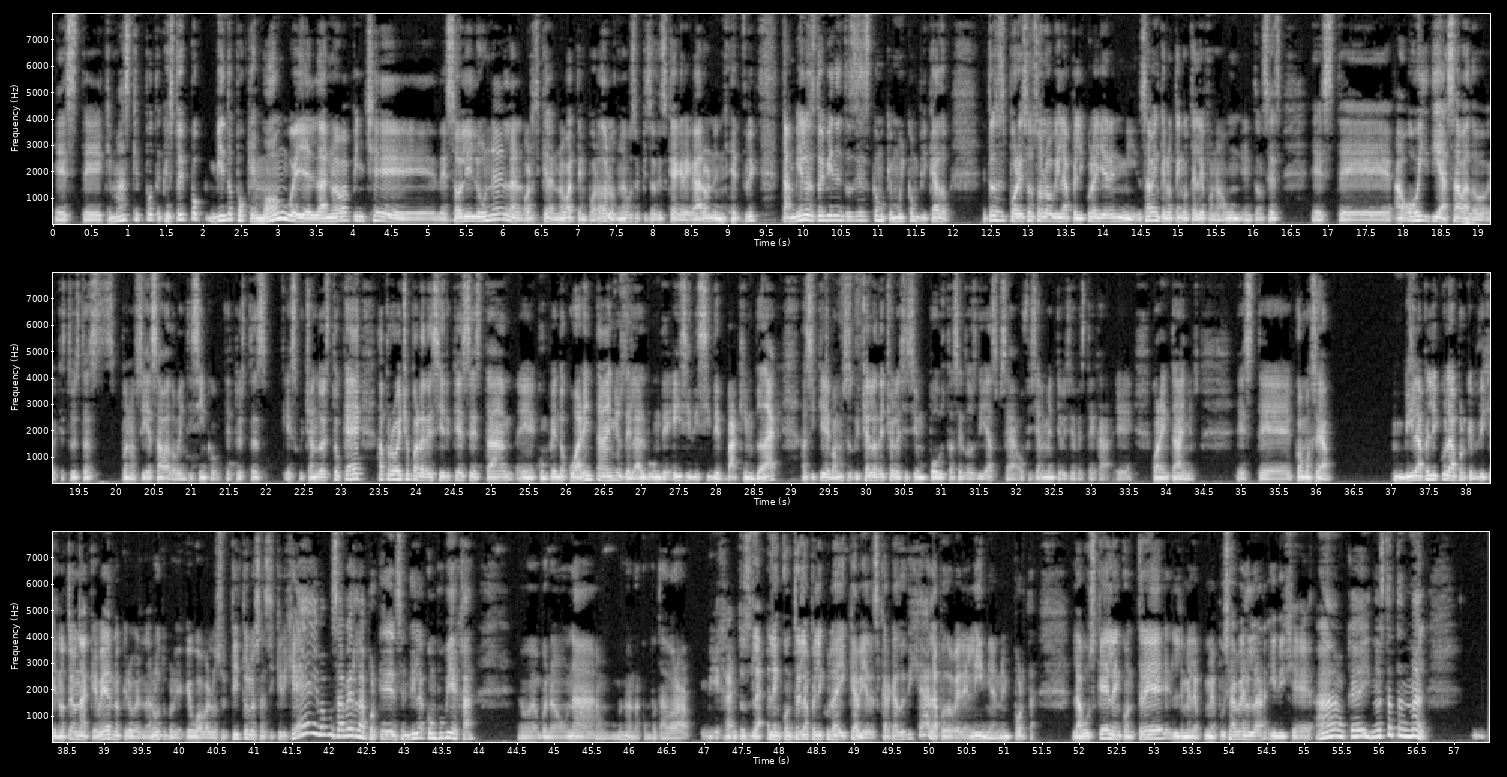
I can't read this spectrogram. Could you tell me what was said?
Este, ¿qué más? ¿Qué que estoy viendo Pokémon, güey, la nueva pinche de Sol y Luna, la, ahora sí que la nueva temporada, los nuevos episodios que agregaron en Netflix, también los estoy viendo, entonces es como que muy complicado. Entonces por eso solo vi la película ayer en mi, saben que no tengo teléfono aún, entonces, este, hoy día sábado, que tú estás, bueno, sí es sábado 25, que tú estás escuchando esto, que aprovecho para decir que se están eh, cumpliendo 40 años del álbum de ACDC de Back in Black, así que vamos a escucharla, de hecho les hice un post hace dos días, o sea, oficialmente hoy se festeja eh, 40 años, este, como sea. Vi la película porque dije, no tengo nada que ver, no quiero ver Naruto porque qué voy a ver los subtítulos, así que dije, hey, vamos a verla porque encendí la compu vieja, eh, bueno, una, bueno, una computadora vieja, entonces la, la encontré la película ahí que había descargado y dije, ah, la puedo ver en línea, no importa. La busqué, la encontré, me, me puse a verla y dije, ah, ok, no está tan mal.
